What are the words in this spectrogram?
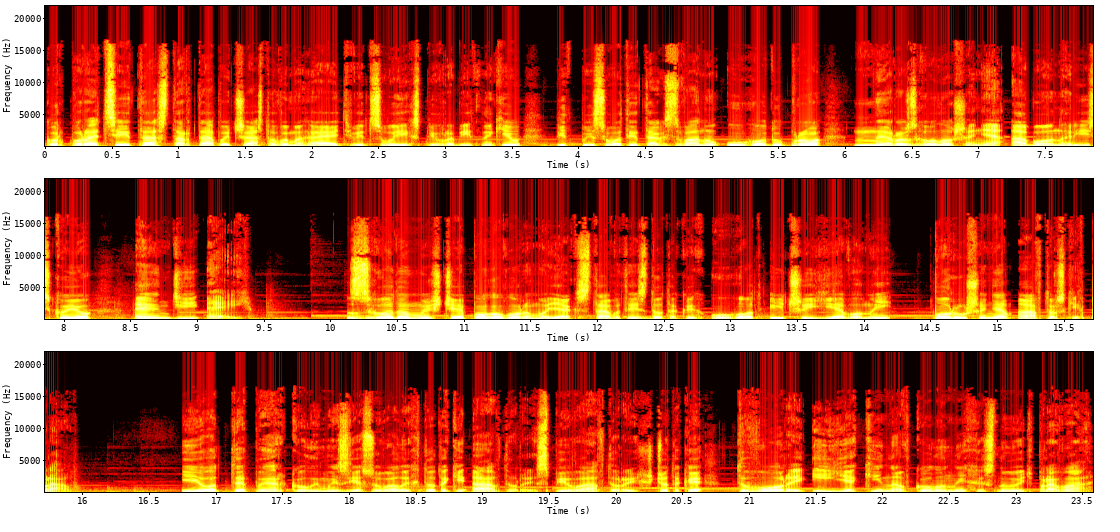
Корпорації та стартапи часто вимагають від своїх співробітників підписувати так звану угоду про нерозголошення або англійською NDA. Згодом ми ще поговоримо, як ставитись до таких угод і чи є вони порушенням авторських прав. І от тепер, коли ми з'ясували, хто такі автори, співавтори, що таке твори і які навколо них існують права,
